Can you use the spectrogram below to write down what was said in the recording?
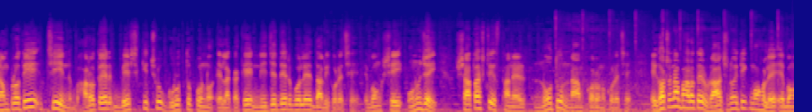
সম্প্রতি চীন ভারতের বেশ কিছু গুরুত্বপূর্ণ এলাকাকে নিজেদের বলে দাবি করেছে এবং সেই অনুযায়ী সাতাশটি স্থানের নতুন নামকরণ করেছে। এ ঘটনা ভারতের রাজনৈতিক মহলে এবং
